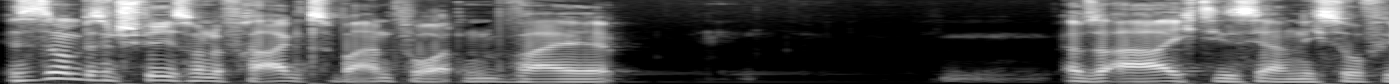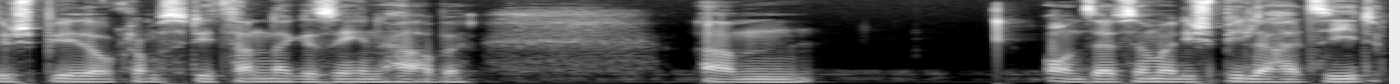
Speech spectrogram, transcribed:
es ist immer ein bisschen schwierig, so eine Frage zu beantworten, weil also A, ich dieses Jahr nicht so viel Spiele Oklahoma City Thunder gesehen habe. Ähm, und selbst wenn man die Spiele halt sieht,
